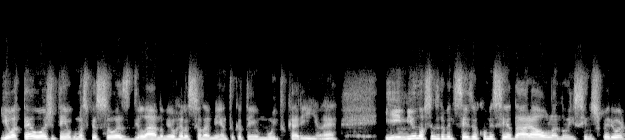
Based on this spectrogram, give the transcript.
e eu até hoje tenho algumas pessoas de lá no meu relacionamento que eu tenho muito carinho, né? E em 1996 eu comecei a dar aula no ensino superior.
